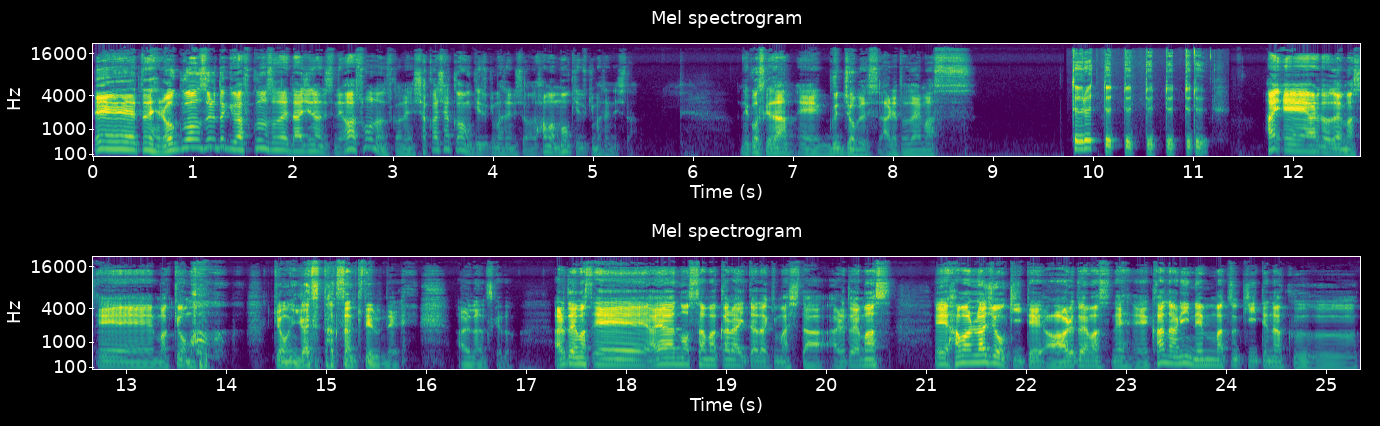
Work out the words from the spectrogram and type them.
えーっとね、録音するときは服の素材大事なんですね。あ、そうなんですかね。シャカシャカも気づきませんでした。ハマンも気づきませんでした。猫助さん、えー、グッジョブです。ありがとうございます。トゥルットゥットゥットゥットゥットゥルはい、えー、ありがとうございます。えー、まあ今日も 今日も意外とたくさん来てるんであれなんですけど。ありがとうございます。えー、綾野様からいただきました。ありがとうございます。えー、ハマるラジオを聞いて、あありがとうございますね。えー、かなり年末聞いてなく、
